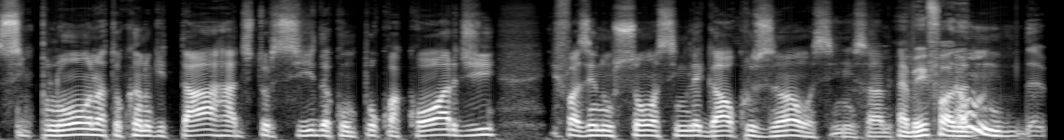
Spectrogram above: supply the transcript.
simplona, tocando guitarra distorcida com pouco acorde e fazendo um som assim legal, cruzão, assim, sabe? É bem foda. Então, é,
